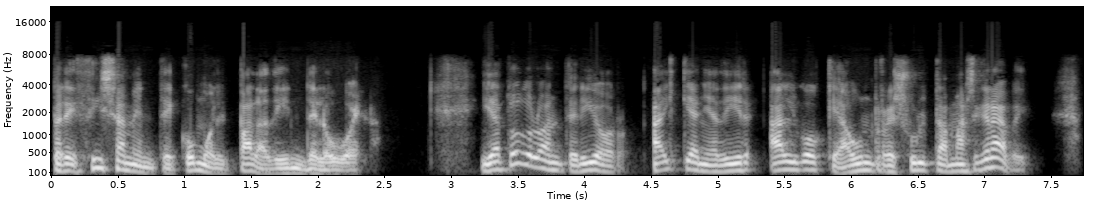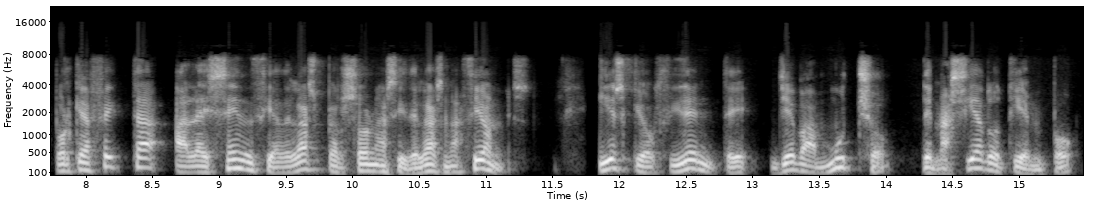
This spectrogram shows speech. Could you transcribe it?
precisamente como el paladín de lo bueno. Y a todo lo anterior hay que añadir algo que aún resulta más grave, porque afecta a la esencia de las personas y de las naciones. Y es que Occidente lleva mucho, demasiado tiempo,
